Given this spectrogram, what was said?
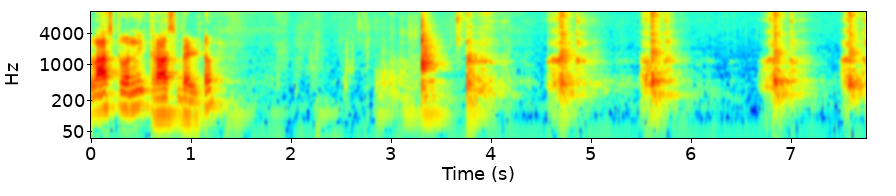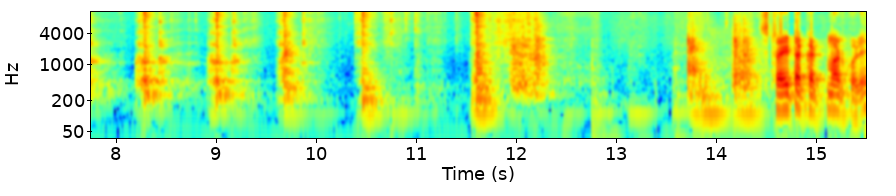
ಲಾಸ್ಟ್ ಒನ್ ಈ ಕ್ರಾಸ್ ಬೆಲ್ಟು. ಸ್ಟ್ರೈಟಾಗಿ ಕಟ್ ಮಾಡ್ಕೊಳ್ಳಿ.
